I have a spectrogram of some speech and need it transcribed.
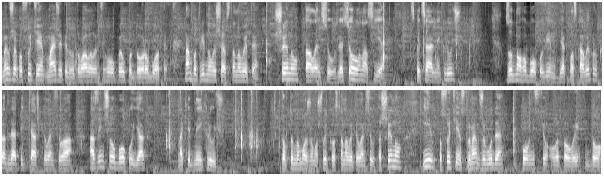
ми вже по суті майже підготували ланцюгову пилку до роботи. Нам потрібно лише встановити шину та ланцюг. Для цього у нас є спеціальний ключ. З одного боку він як пласка викрутка для підтяжки ланцюга, а з іншого боку як накидний ключ. Тобто ми можемо швидко встановити ланцюг та шину, і по суті інструмент вже буде повністю готовий до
